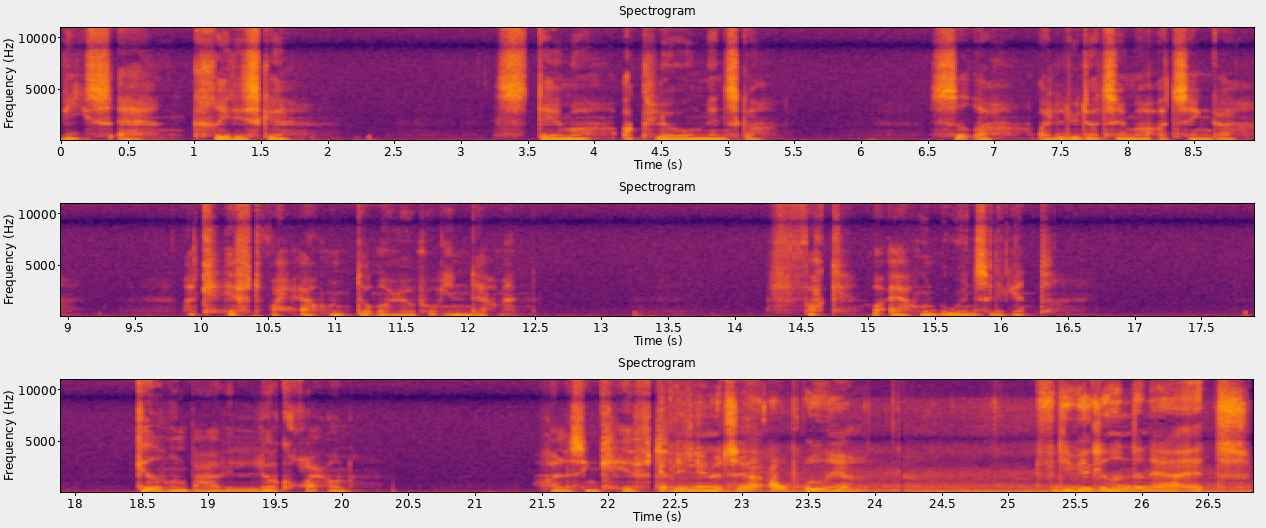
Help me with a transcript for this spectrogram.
vis af kritiske stemmer og kloge mennesker sidder og lytter til mig og tænker, hold kæft, hvor er hun dum at høre på hende der, mand. Fuck, hvor er hun uintelligent. Gid hun bare ville lukke røven. Holde sin kæft. Jeg bliver lige nødt til at afbryde her. Fordi virkeligheden den er, at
